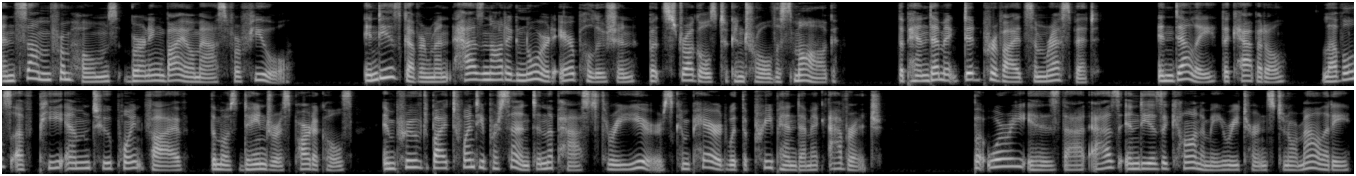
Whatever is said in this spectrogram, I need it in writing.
and some from homes burning biomass for fuel. India's government has not ignored air pollution but struggles to control the smog the pandemic did provide some respite. In Delhi, the capital, levels of PM 2.5, the most dangerous particles, improved by 20% in the past three years compared with the pre pandemic average. But worry is that as India's economy returns to normality,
